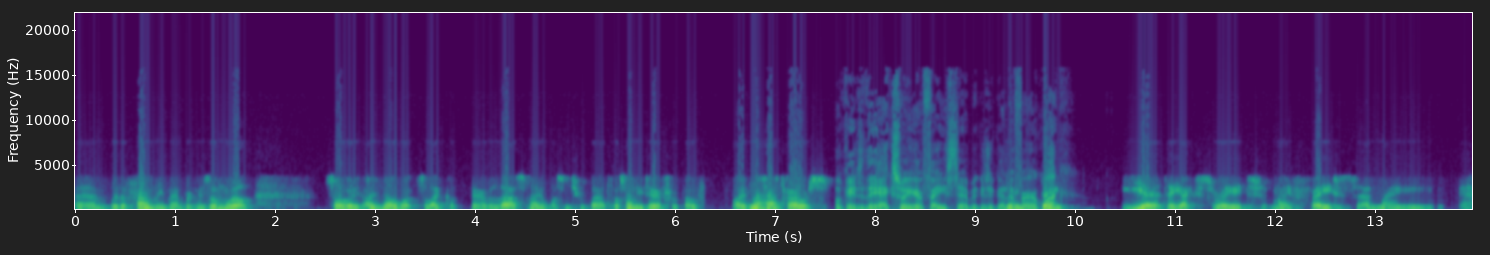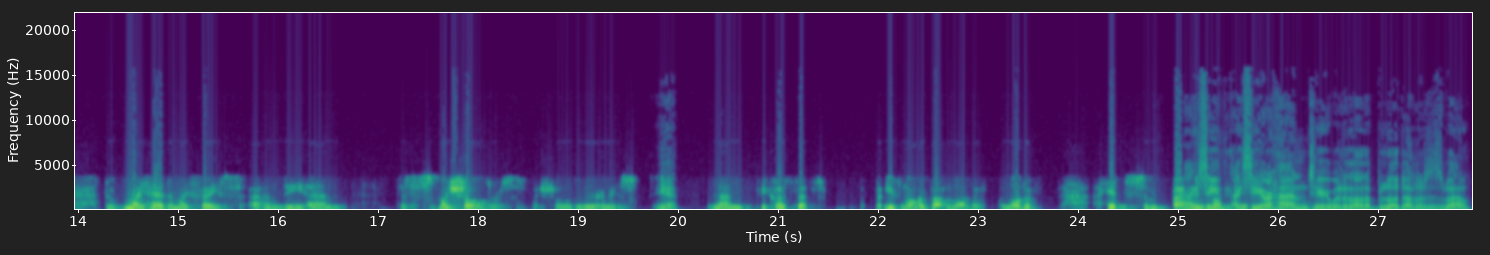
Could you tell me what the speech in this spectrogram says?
um, with a family member who's unwell. So I, I know what it's like up there. But last night wasn't too bad. I was only there for about five and a half hours. Okay, did they x-ray your face there because you got a fair they- whack? Yeah, they X-rayed my face and my my head and my face and the um my shoulders, my shoulder areas. Yeah. Um, because that's but even though I've got a lot of a lot of hits and bangs. I see. I see your hand here with a lot of blood on it as well.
